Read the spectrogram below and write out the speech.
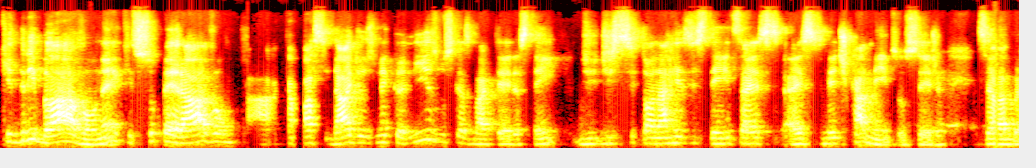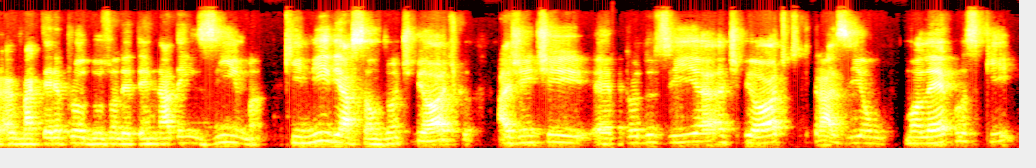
que driblavam, né, que superavam a capacidade, os mecanismos que as bactérias têm de, de se tornar resistentes a, esse, a, esses medicamentos. Ou seja, se a bactéria produz uma determinada enzima que inibe a ação de um antibiótico, a gente é, produzia antibióticos que traziam moléculas que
